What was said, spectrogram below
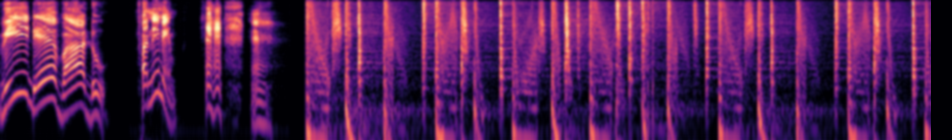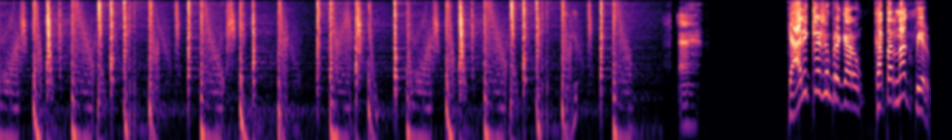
వీడేవాడు. ఫనీ నేమ్ క్యాలిక్యులేషన్ ప్రకారం ఖతర్నాక్ పేరు.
